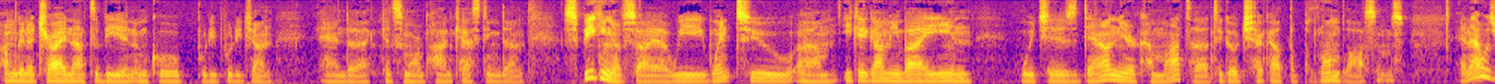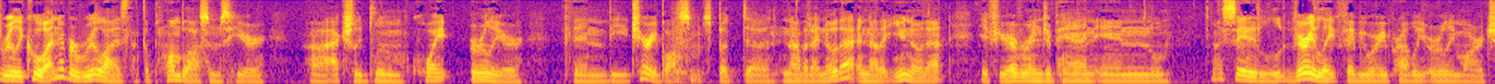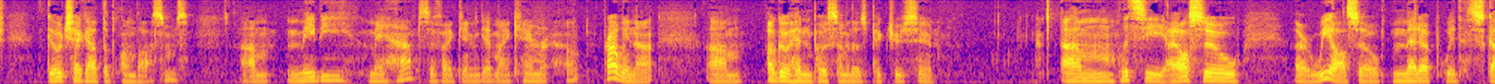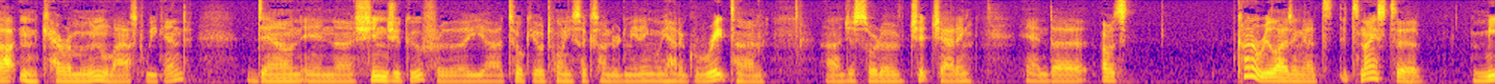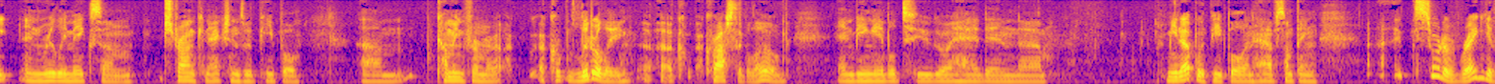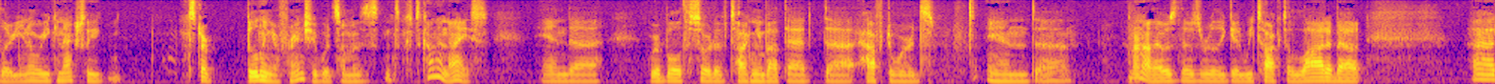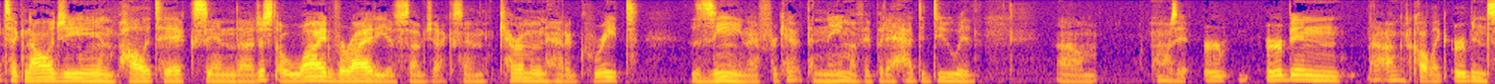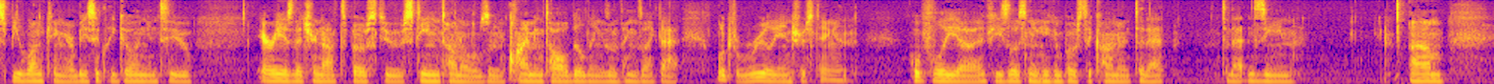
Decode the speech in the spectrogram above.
I'm gonna try not to be an unko puri puri chan and uh, get some more podcasting done. Speaking of Saya, we went to um, Ikegami Baien, which is down near Kamata, to go check out the plum blossoms. And that was really cool. I never realized that the plum blossoms here uh, actually bloom quite earlier than the cherry blossoms. But uh, now that I know that, and now that you know that, if you're ever in Japan in, let's say, very late February, probably early March, go check out the plum blossoms. Um, maybe, mayhaps, if I can get my camera out. Probably not. Um, I'll go ahead and post some of those pictures soon. Um, let's see. I also, or we also met up with Scott and Karamoon last weekend down in uh, Shinjuku for the uh, Tokyo 2600 meeting. We had a great time, uh, just sort of chit chatting, and uh, I was kind of realizing that it's nice to meet and really make some strong connections with people um, coming from a, a, literally a, across the globe, and being able to go ahead and uh, meet up with people and have something uh, sort of regular, you know, where you can actually start building a friendship with someone. It's, it's kind of nice, and uh, we're both sort of talking about that uh, afterwards, and uh, I don't know, that was that was really good. We talked a lot about. Uh, technology and politics and uh, just a wide variety of subjects. And Karamoon had a great zine. I forget the name of it, but it had to do with um, what was it? Ur- urban. I'm going to call it like urban spelunking, or basically going into areas that you're not supposed to, steam tunnels and climbing tall buildings and things like that. Looked really interesting, and hopefully, uh, if he's listening, he can post a comment to that to that zine. Um,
